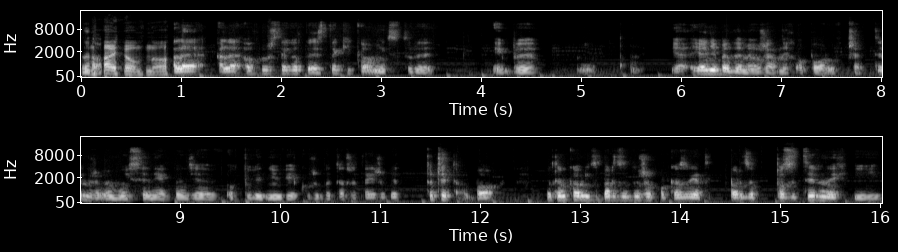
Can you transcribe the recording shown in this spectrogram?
no. mają, no. Ale, ale oprócz tego to jest taki komiks, który jakby ja, ja, nie będę miał żadnych oporów przed tym, żeby mój syn, jak będzie w odpowiednim wieku, żeby to czytał, żeby to czytał, bo, bo ten komiks bardzo dużo pokazuje bardzo pozytywnych i,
